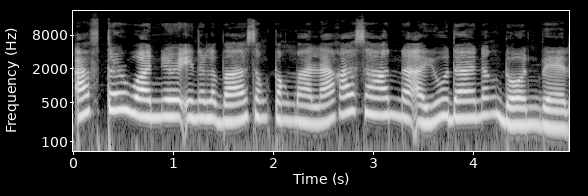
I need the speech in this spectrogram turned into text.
After one year, inalabas ang pangmalakasan na ayuda ng Don Bell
